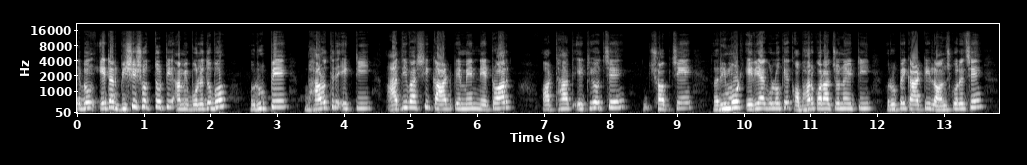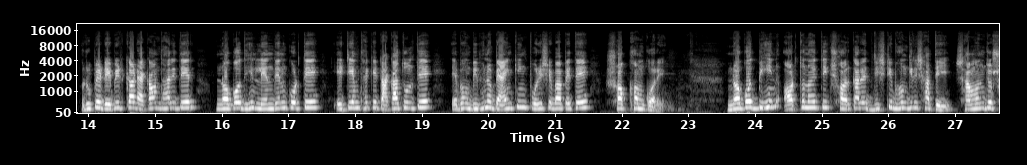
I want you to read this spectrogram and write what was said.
এবং এটার বিশেষত্বটি আমি বলে দেবো। রূপে ভারতের একটি আদিবাসী কার্ড পেমেন্ট নেটওয়ার্ক, অর্থাৎ এটি হচ্ছে সবচেয়ে রিমোট এরিয়াগুলোকে কভার করার জন্য এটি রূপে কার্ডটি লঞ্চ করেছে। রূপে ডেবিট কার্ড অ্যাকাউন্টধারীদের নগদহীন লেনদেন করতে, এটিএম থেকে টাকা তুলতে এবং বিভিন্ন ব্যাংকিং পরিষেবা পেতে সক্ষম করে। নগদবিহীন অর্থনৈতিক সরকারের দৃষ্টিভঙ্গির সাথে সামঞ্জস্য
